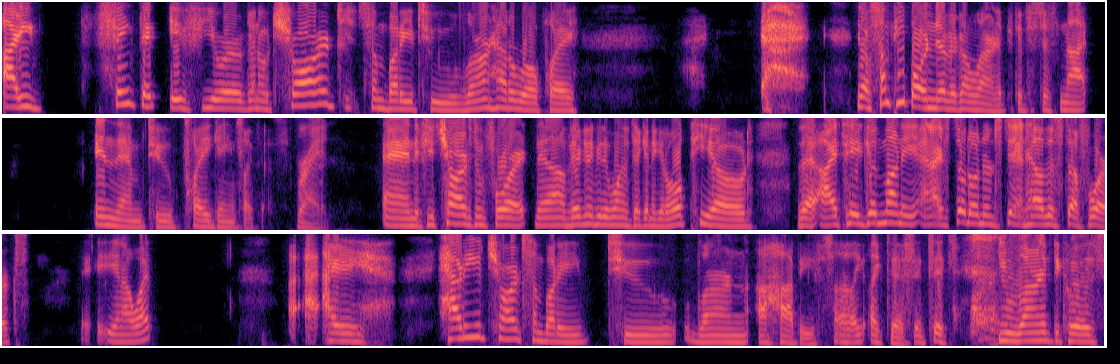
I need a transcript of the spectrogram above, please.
I think that if you're going to charge somebody to learn how to role play, you know, some people are never going to learn it because it's just not in them to play games like this. Right. And if you charge them for it, now uh, they're going to be the ones that are going to get all PO'd that I paid good money and I still don't understand how this stuff works. You know what? I, I how do you charge somebody to learn a hobby so like like this? It's it's you learn it because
